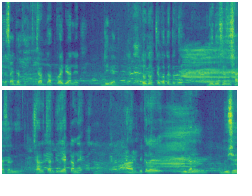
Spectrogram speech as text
এটা চার দাঁত। চার দাঁত। কয় বিয়ানের? দিবেন দুধ হচ্ছে কতটুকু? দুধ হচ্ছে সাড়ে চার কেজি। সাড়ে চার কেজি একটা নে। হ্যাঁ। আর বিকালে? বিকালে দুইশো।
